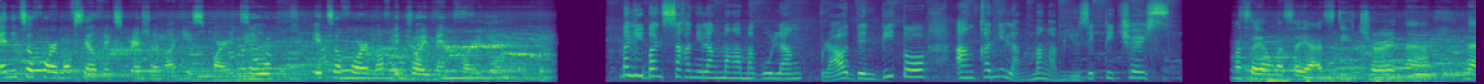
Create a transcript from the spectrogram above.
And it's a form of self-expression on his part. So, it's a form of enjoyment for him. Maliban sa kanilang mga magulang, proud din dito ang kanilang mga music teachers. Masayang masaya as teacher na, na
